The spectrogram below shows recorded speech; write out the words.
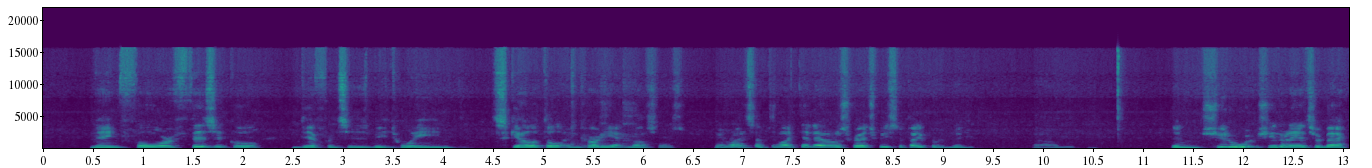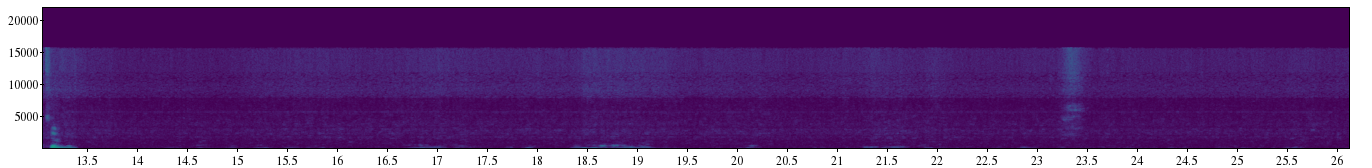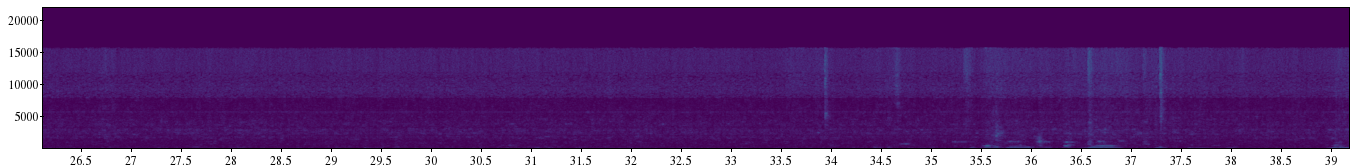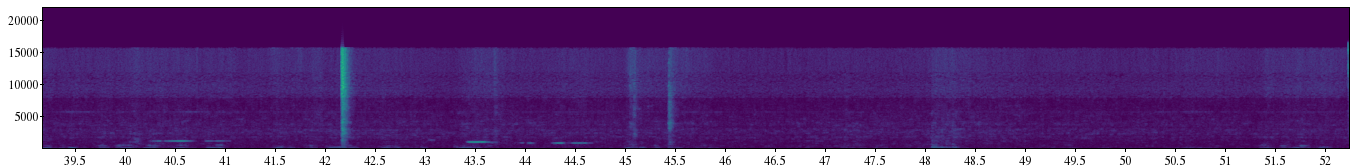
name four physical differences between skeletal and cardiac muscles. You write something like that down on a scratch piece of paper. And, um, then shoot a, shoot an answer back to me.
